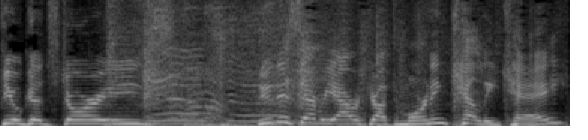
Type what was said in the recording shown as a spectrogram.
Feel good stories. Do this every hour throughout the morning. Kelly K.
